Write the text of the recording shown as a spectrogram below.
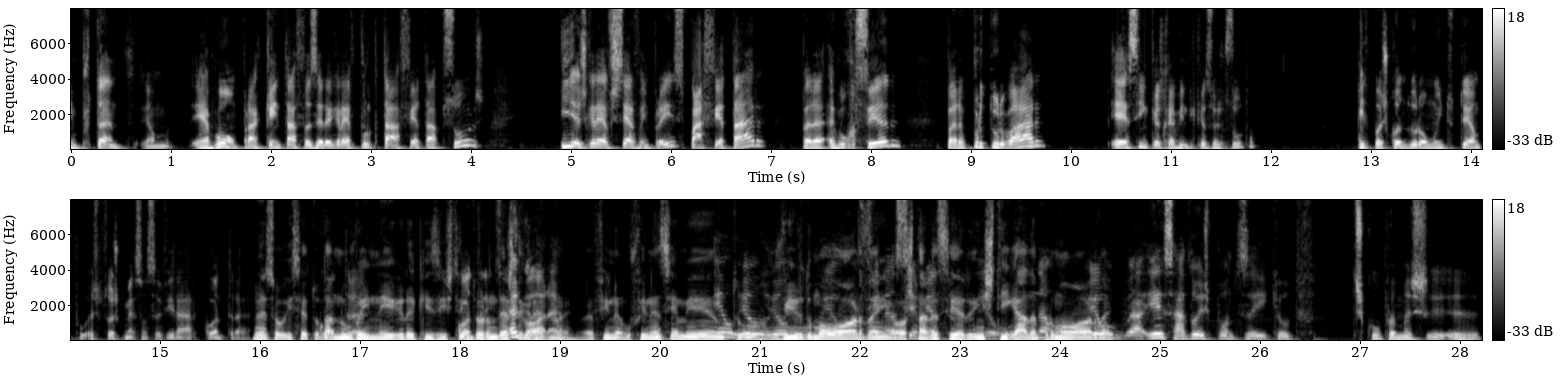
importante, é, um- é bom para quem está a fazer a greve porque está a afetar pessoas. E as greves servem para isso, para afetar, para aborrecer, para perturbar. É assim que as reivindicações resultam. E depois, quando duram muito tempo, as pessoas começam-se a virar contra. Não é só isso, é toda a Contra- nuvem negra que existe em torno desta Agora- greve, não é? A O financiamento, Eu- eu- vir de uma eu- ordem ou estar a ser instigada eu- por não, uma ordem. Eu, ah, esse há dois pontos aí que eu. Desculpa, mas de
